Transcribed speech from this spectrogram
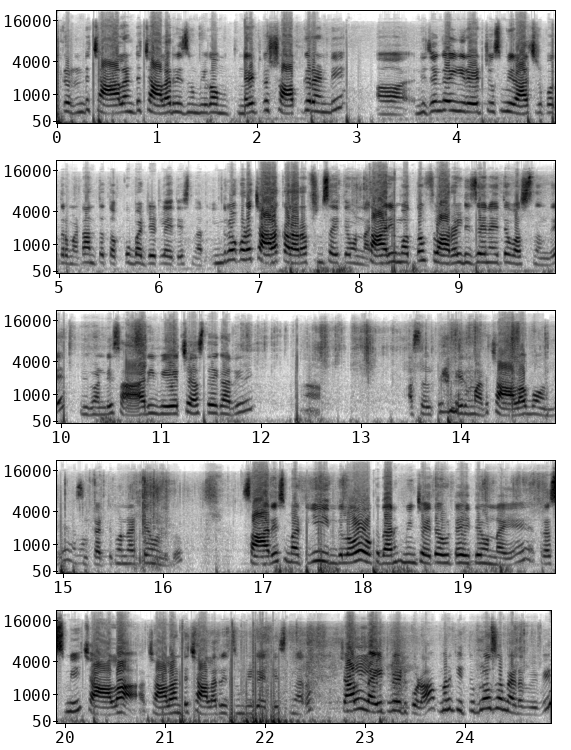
ఇక్కడ అంటే చాలా అంటే చాలా రీజనబుల్గా అమ్ముతుంది డైరెక్ట్గా షాప్కి రండి. నిజంగా ఈ రేట్ చూసి మీరు ఆశ్చర్యపోతారు అనమాట అంత తక్కువ బడ్జెట్లో అయితే ఇస్తున్నారు. ఇందులో కూడా చాలా కలర్ ఆప్షన్స్ అయితే ఉన్నాయి. సారీ మొత్తం ఫ్లారల్ డిజైన్ అయితే వస్తుంది. ఇదిగోండి సారీ వేర్ చేస్తే కానీ అసలు తెలియదు మాట. చాలా బాగుంది. అసలు కట్టుకున్నట్టే ఉండదు. సారీస్ మట్టుకి ఇందులో ఒకదానికి మించి అయితే ఒకటి అయితే ఉన్నాయి. డ్రెస్ మీ చాలా చాలా అంటే చాలా రీజనబుల్గా అయితే ఇస్తున్నారు చాలా లైట్ వెయిట్ కూడా. మనకి ఇత్తు బ్లౌజా మేడం ఇవి?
